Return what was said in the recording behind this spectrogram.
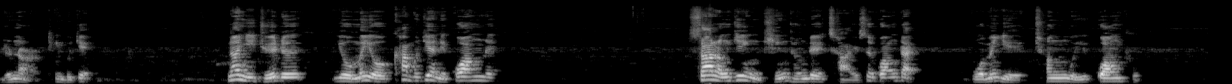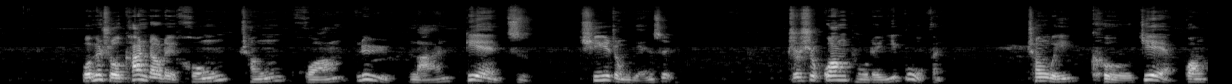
人耳听不见。那你觉得有没有看不见的光呢？三棱镜形成的彩色光带，我们也称为光谱。我们所看到的红、橙、黄、绿、蓝、靛、紫七种颜色。只是光谱的一部分，称为可见光谱。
